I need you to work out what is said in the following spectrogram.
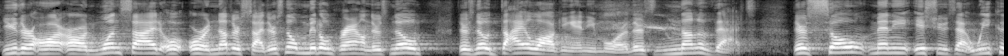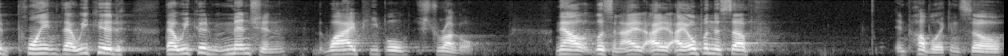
you either are, on one side or, or another side. There's no middle ground, there's no, there's no dialoguing anymore. There's none of that. There's so many issues that we could point, that we could, that we could mention why people struggle. Now, listen, I, I, I opened this up in public, and so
